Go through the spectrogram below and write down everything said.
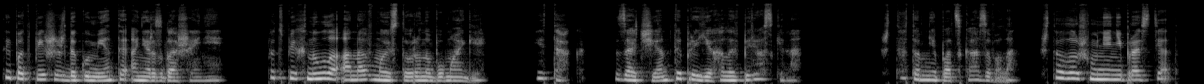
ты подпишешь документы о неразглашении». Подпихнула она в мою сторону бумаги. «Итак, зачем ты приехала в Березкино?» Что-то мне подсказывало, что ложь мне не простят,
